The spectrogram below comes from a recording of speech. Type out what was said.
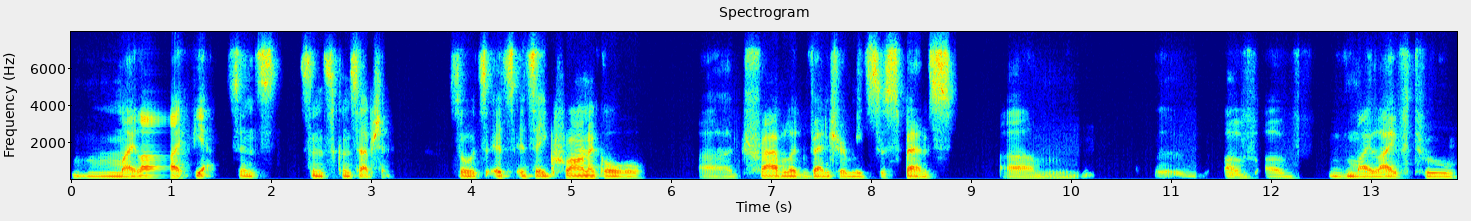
my life yeah since since conception. So it's it's it's a chronicle uh, travel adventure meets suspense um, of of my life through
